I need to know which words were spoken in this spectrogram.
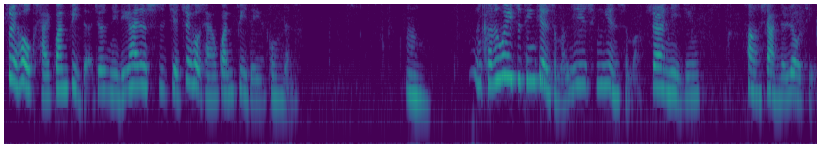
最后才关闭的，就是你离开这个世界最后才要关闭的一个功能。嗯，你可能会一直听见什么，一直听见什么。虽然你已经放下你的肉体，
